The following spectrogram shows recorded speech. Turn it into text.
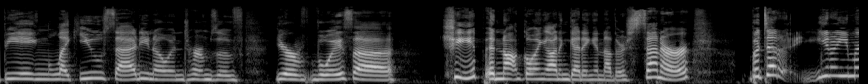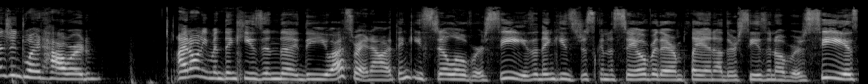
being like you said, you know, in terms of your voice, uh, cheap and not going out and getting another center. But Dad, you know, you mentioned Dwight Howard. I don't even think he's in the, the US right now. I think he's still overseas. I think he's just going to stay over there and play another season overseas.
